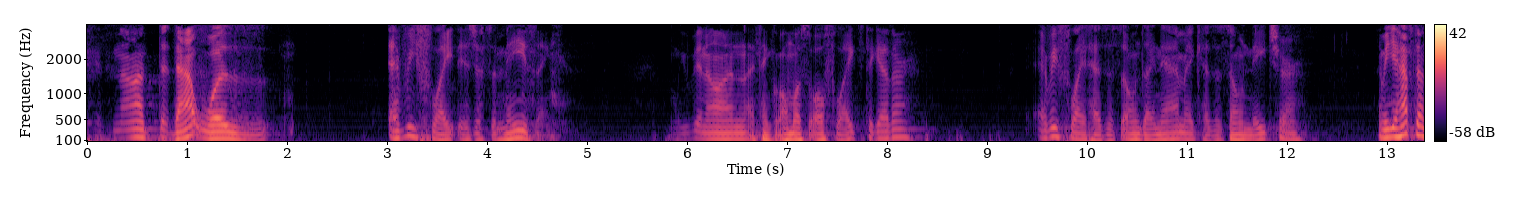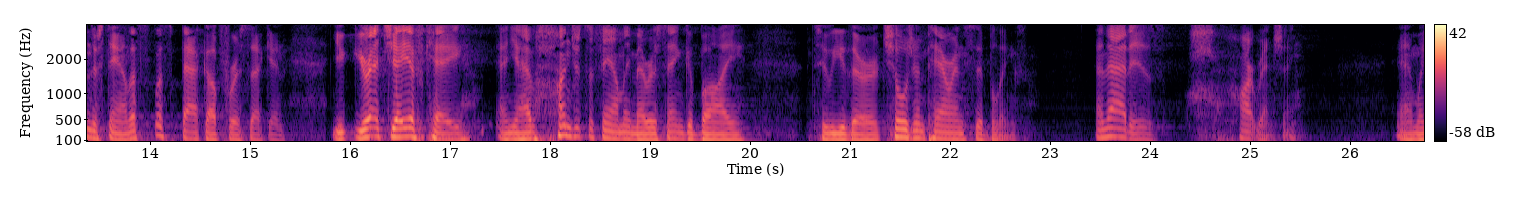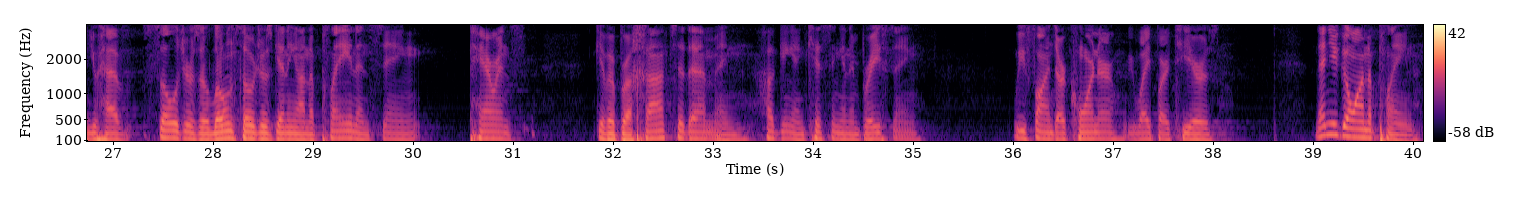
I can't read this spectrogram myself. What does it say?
it's not that that was every flight is just amazing. We've been on I think almost all flights together. Every flight has its own dynamic, has its own nature. I mean, you have to understand. Let's let's back up for a second. You, you're at JFK, and you have hundreds of family members saying goodbye to either children, parents, siblings, and that is heart wrenching. And when you have soldiers or lone soldiers getting on a plane and seeing parents give a bracha to them and hugging and kissing and embracing, we find our corner, we wipe our tears. Then you go on a plane,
